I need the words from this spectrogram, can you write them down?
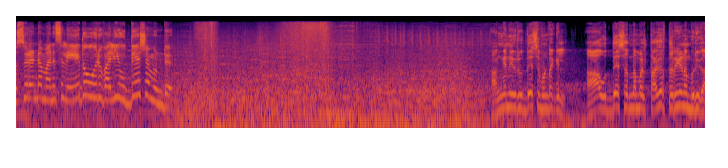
അസുരന്റെ മനസ്സിൽ ഏതോ ഒരു വലിയ ഉദ്ദേശമുണ്ട്. അങ്ങനെ ഒരു ഉദ്ദേശമുണ്ടെങ്കിൽ ആ ഉദ്ദേശം നമ്മൾ തകർത്തെറിയണം മുരുക.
